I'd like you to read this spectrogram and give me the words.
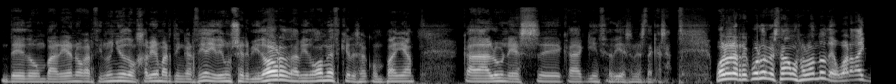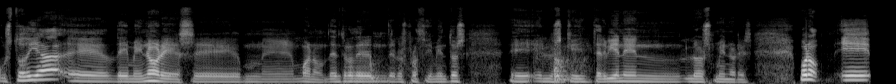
de don Mariano Garcinuño, don Javier Martín García y de un servidor, David Gómez, que les acompaña cada lunes, eh, cada 15 días en esta casa. Bueno, les recuerdo que estábamos hablando de guarda y custodia eh, de menores, eh, eh, bueno, dentro de, de los procedimientos eh, en los que intervienen los menores. Bueno, eh,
